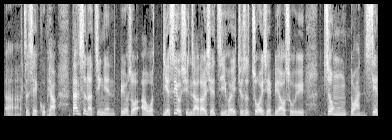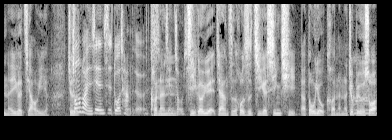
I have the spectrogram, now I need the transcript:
呃，这些股票，但是呢，今年比如说啊、呃，我也是有寻找到一些机会，就是做一些比较属于中短线的一个交易啊。就是中短线是多长的？可能几个月这样子，或者是几个星期啊、呃，都有可能的。就比如说，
